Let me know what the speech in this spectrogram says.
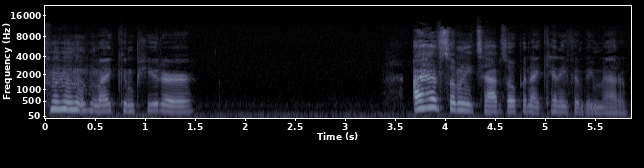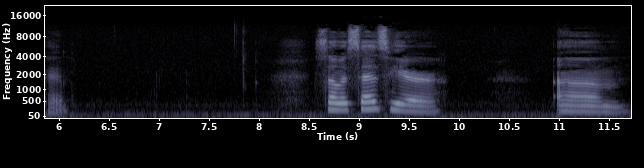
my computer. I have so many tabs open, I can't even be mad, okay? So it says here, um,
